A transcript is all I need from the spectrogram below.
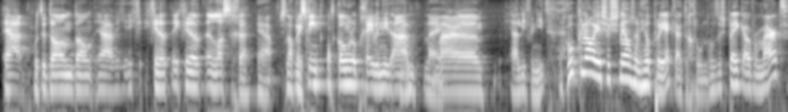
Ja, moeten dan, dan ja, weet je, ik, ik, vind het, ik vind het een lastige. Ja, snap ik. Misschien ontkomen we er op een gegeven moment niet aan, Aan, nee. maar eh, ja, liever niet. Hoe knal je zo snel zo'n heel project uit de grond? Want we spreken over maart.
